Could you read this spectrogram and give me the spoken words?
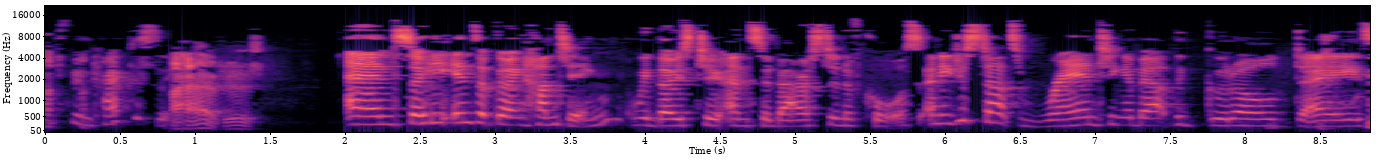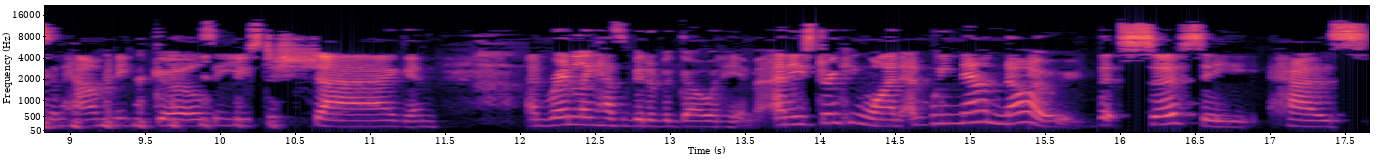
I've been practicing. I have, yes. And so he ends up going hunting with those two and Sir Barristan, of course, and he just starts ranting about the good old days and how many girls he used to shag and and Renly has a bit of a go at him. And he's drinking wine, and we now know that Cersei has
